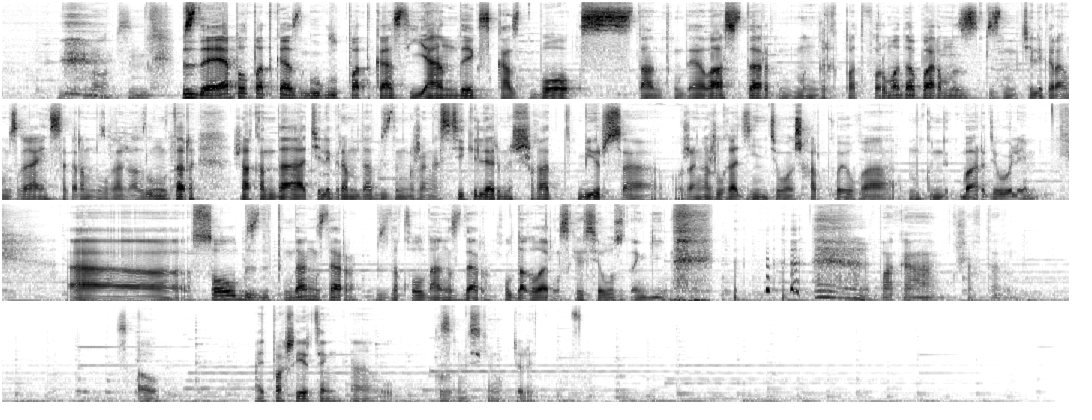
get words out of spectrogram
Бізді apple подкаст google подкаст яндекс казтбокстан тыңдай аласыздар мың қырық платформада бармыз. Біздің телеграмымызға инстаграмымызға жазылыңыздар. Жақында телеграмда біздің жаңа стикерлеріміз шығады. Бұйырса жаңа жылға дейін де оны шығарып қоюға мүмкіндік бар деп ойлаймын. Ә, сол бізді тыңдаңыздар бізді қолдаңыздар. Қолдағыларыңыз келсе осыдан кейін. Пока құшақтадым. Сау. Айтпақшы ертең. А, ол. Қызық емес екен ғой жарайды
